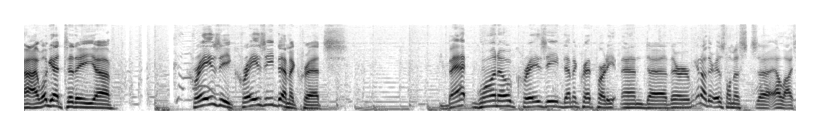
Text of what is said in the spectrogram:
All right, we'll get to the uh, crazy, crazy Democrats. Bat guano crazy Democrat Party, and uh, their, you know, their Islamist uh, allies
